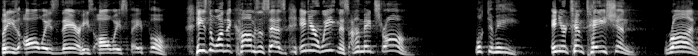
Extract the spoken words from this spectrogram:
But He's always there, He's always faithful. He's the one that comes and says, In your weakness, I'm made strong. Look to me. In your temptation, run,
